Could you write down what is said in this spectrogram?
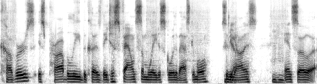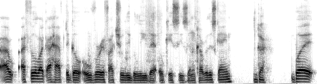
covers, is probably because they just found some way to score the basketball, to be yeah. honest. Mm-hmm. And so I, I feel like I have to go over if I truly believe that OKC is going to cover this game. Okay. But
